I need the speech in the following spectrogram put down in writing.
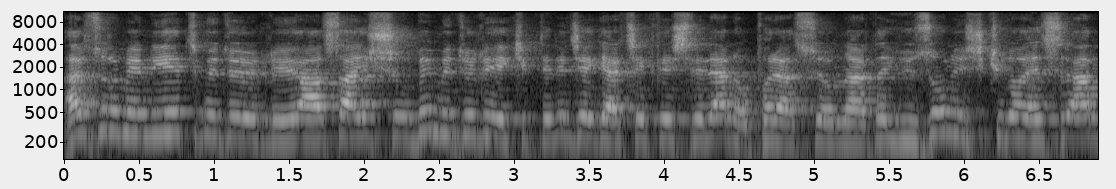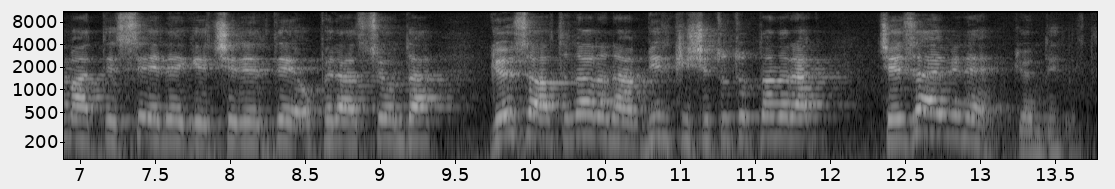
Erzurum Emniyet Müdürlüğü, Asayiş Şube Müdürlüğü ekiplerince gerçekleştirilen operasyonlarda 113 kilo esrar maddesi ele geçirildi. Operasyonda gözaltına alınan bir kişi tutuklanarak cezaevine gönderildi.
